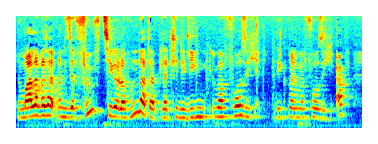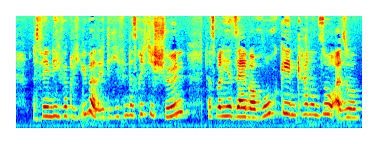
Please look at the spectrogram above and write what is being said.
normalerweise hat man diese 50er oder 100er Plättchen, die liegen immer vor sich, legt man immer vor sich ab. Das finde ich nicht wirklich übersichtlich. Ich finde das richtig schön, dass man hier selber hochgehen kann und so. Also,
